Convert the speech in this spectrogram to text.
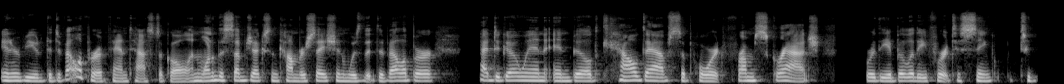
interviewed the developer of Fantastical, and one of the subjects in conversation was that developer had to go in and build CalDAV support from scratch for the ability for it to sync to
